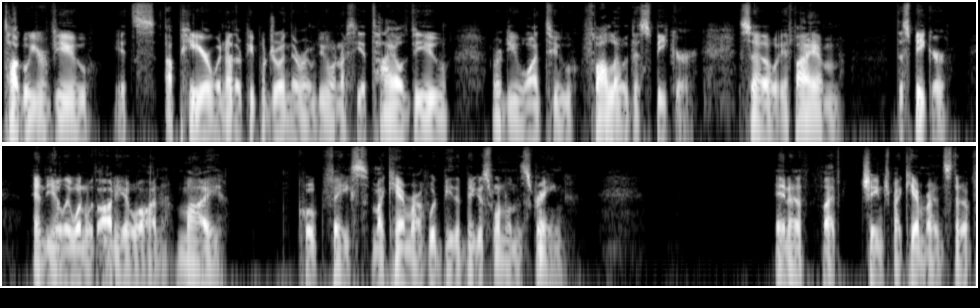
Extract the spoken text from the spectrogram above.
toggle your view. It's up here when other people join the room. Do you want to see a tiled view or do you want to follow the speaker? So if I am the speaker and the only one with audio on, my quote face, my camera would be the biggest one on the screen and if I've changed my camera instead of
